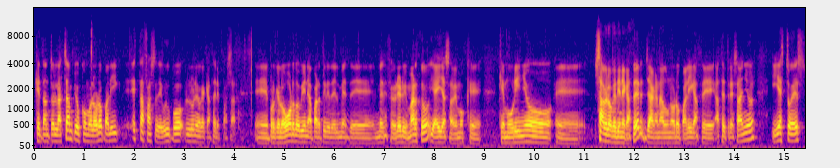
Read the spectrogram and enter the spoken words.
que, tanto en la Champions como en la Europa League, esta fase de grupo lo único que hay que hacer es pasar. Eh, porque lo gordo viene a partir del mes de, mes de febrero y marzo, y ahí ya sabemos que, que Mourinho eh, sabe lo que tiene que hacer. Ya ha ganado una Europa League hace, hace tres años, y esto es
